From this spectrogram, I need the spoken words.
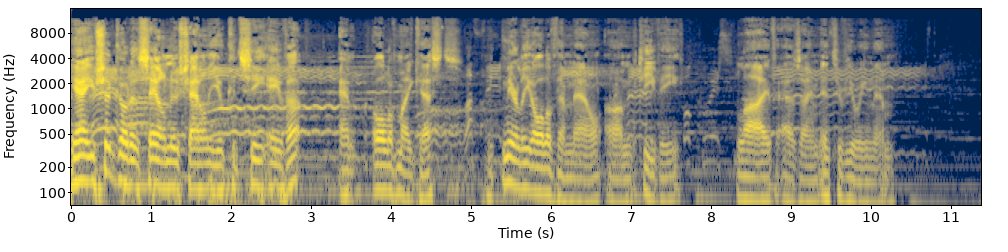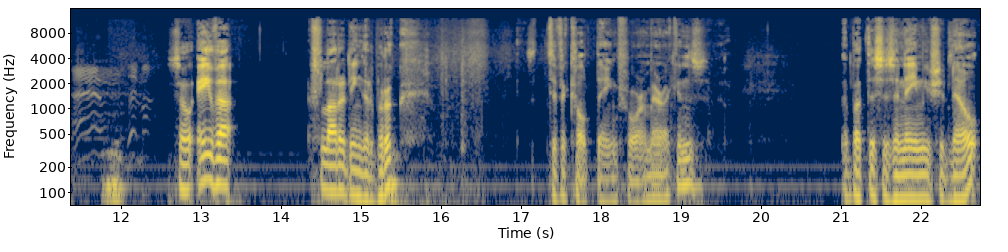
Yeah, you should go to the Salem News Channel. You could see Ava and all of my guests, nearly all of them now, on TV, live as I'm interviewing them. So Ava Vlaardingerbroek, difficult name for Americans, but this is a name you should know.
